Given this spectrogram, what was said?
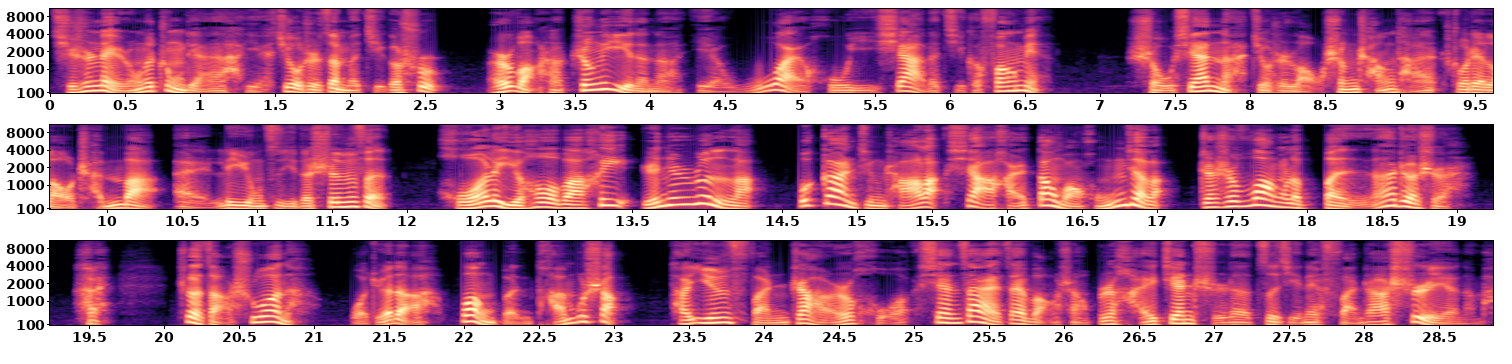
其实内容的重点啊，也就是这么几个数。而网上争议的呢，也无外乎以下的几个方面。首先呢，就是老生常谈，说这老陈吧，哎，利用自己的身份火了以后吧，嘿，人家润了。不干警察了，下海当网红去了，这是忘了本啊！这是，这咋说呢？我觉得啊，忘本谈不上。他因反诈而火，现在在网上不是还坚持着自己那反诈事业呢吗？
